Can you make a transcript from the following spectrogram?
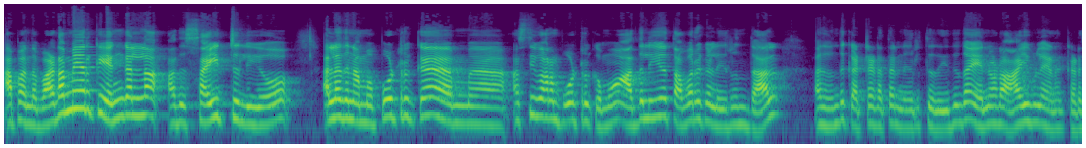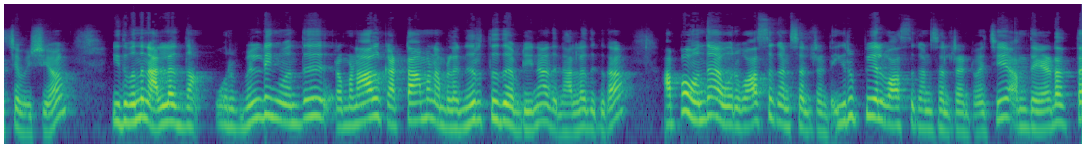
அப்போ அந்த வடமேற்கு எங்கெல்லாம் அது சைட்டுலேயோ அல்லது நம்ம போட்டிருக்க அஸ்திவாரம் போட்டிருக்கோமோ அதுலேயோ தவறுகள் இருந்தால் அது வந்து கட்டடத்தை நிறுத்துது. இதுதான் என்னோட ஆய்வில் எனக்கு கிடைச்ச விஷயம். இது வந்து நல்லது தான் ஒரு பில்டிங் வந்து ரொம்ப நாள் கட்டாமல் நம்மளை நிறுத்துது அப்படின்னா அது நல்லதுக்கு தான். அப்போ வந்து ஒரு வாஸ்து கன்சல்டன்ட் இருப்பியல் வாஸ்து கன்சல்டன்ட் வச்சு அந்த இடத்த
